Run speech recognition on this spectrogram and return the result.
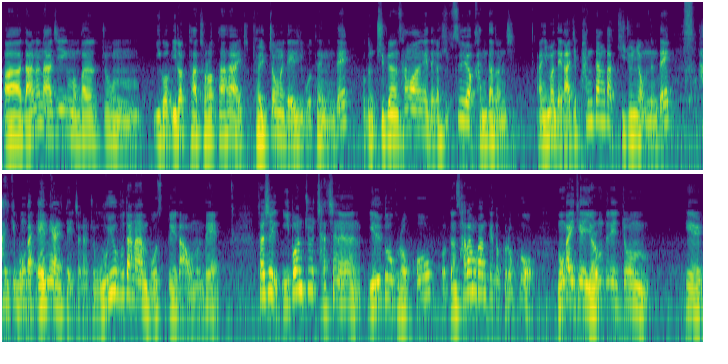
아 나는 아직 뭔가 좀 이거 이렇다 저렇다 할 결정을 내리지 못했는데 어떤 주변 상황에 내가 휩쓸려 간다든지 아니면 내가 아직 판단과 기준이 없는데 아 이게 뭔가 애매할 때 있잖아요. 좀 우유부단한 모습들이 나오는데 사실 이번 주 자체는 일도 그렇고 어떤 사람 관계도 그렇고 뭔가 이렇게 여러분들이 좀 이게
